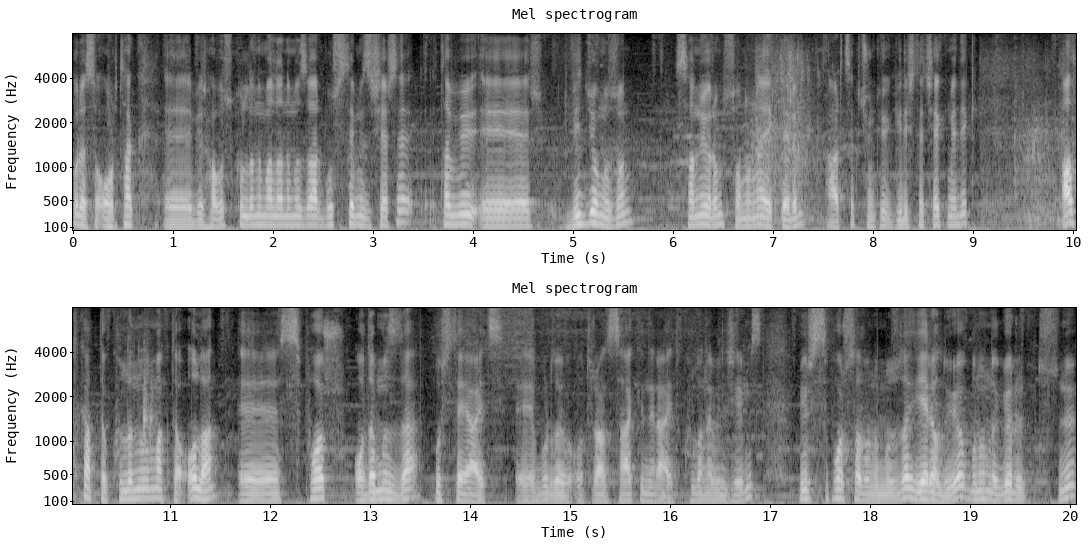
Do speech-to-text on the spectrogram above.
Burası ortak e, bir havuz kullanım alanımız var. Bu sitemiz içerisinde tabii e, videomuzun sanıyorum sonuna eklerim artık çünkü girişte çekmedik. Alt katta kullanılmakta olan e, spor odamız da bu siteye ait, e, burada oturan sakinlere ait kullanabileceğimiz bir spor salonumuzda yer alıyor. Bunun da görüntüsünü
